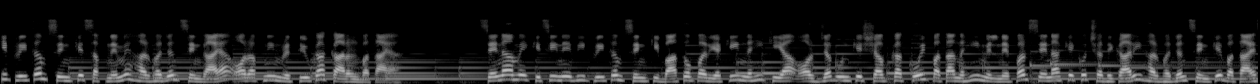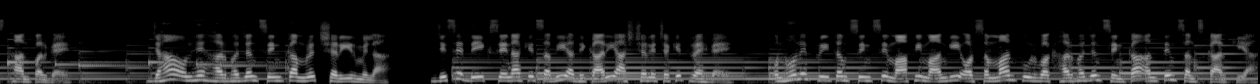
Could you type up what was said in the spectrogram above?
कि प्रीतम सिंह के सपने में हरभजन सिंह आया और अपनी मृत्यु का कारण बताया। सेना में किसी ने भी प्रीतम सिंह की बातों पर यकीन नहीं किया और जब उनके शव का कोई पता नहीं मिलने पर सेना के कुछ अधिकारी हरभजन सिंह के बताए स्थान पर गए, जहाँ उन्हें हरभजन सिंह का मृत शरीर मिला। जिसे देख सेना के सभी अधिकारी आश्चर्यचकित रह गए। उन्होंने प्रीतम सिंह से माफ़ी मांगी और सम्मान पूर्वक हरभजन सिंह का अंतिम संस्कार किया।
